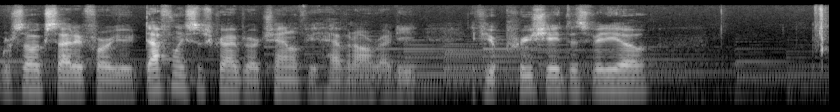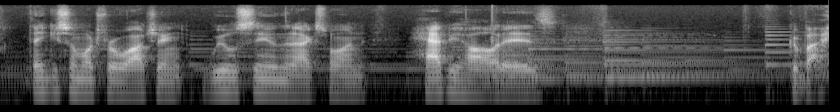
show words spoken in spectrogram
We're so excited for you. Definitely subscribe to our channel if you haven't already. If you appreciate this video, thank you so much for watching. We will see you in the next one. Happy holidays. Goodbye.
